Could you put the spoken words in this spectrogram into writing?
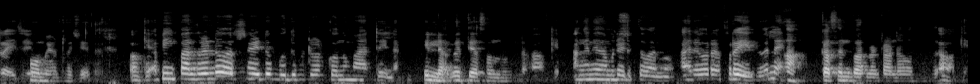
ട്രൈ ചെയ്യും ഹോമിയോ ട്രൈ ചെയ്തു. ഓക്കെ. അപ്പൊ ഈ പന്ത്രണ്ട് വർഷമായിട്ട് ബുദ്ധിമുട്ടുകൾക്കൊന്നും മാറ്റമില്ല? ഇല്ല വ്യത്യാസമൊന്നുമില്ല. ഓക്കെ. അങ്ങനെ നമ്മുടെ അടുത്ത് വന്നു. ആരോ റെഫർ ചെയ്തു അല്ലേ? കസിൻ പറഞ്ഞിട്ടാണ് വന്നത്. ഓക്കെ.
